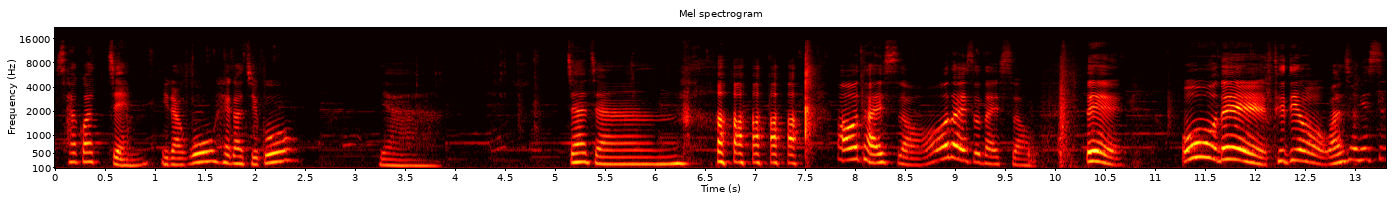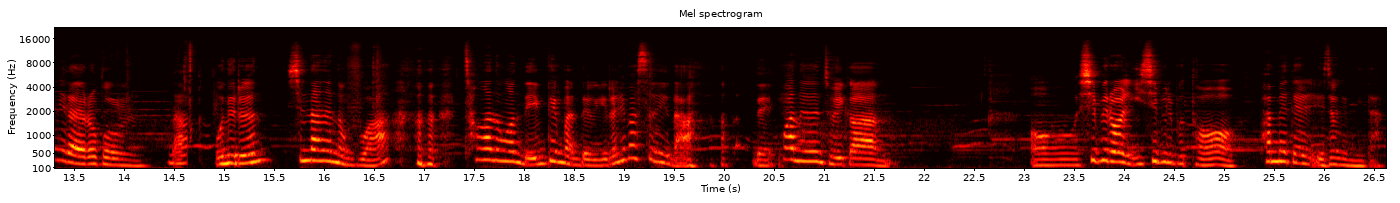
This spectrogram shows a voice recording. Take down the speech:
사과잼이라고 해가지고 야 짜잔 어 다 했어 어 다 했어 다 했어 네 오 네 드디어 완성했습니다 여러분 나 오늘은 신나는 농부와 청한홍원 네임팩 만들기를 해봤습니다 네 화는 저희가 어 11월 20일부터 판매될 예정입니다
